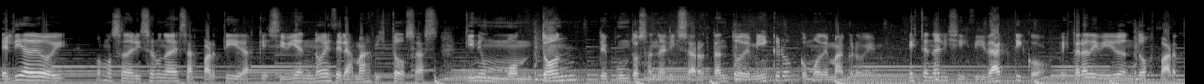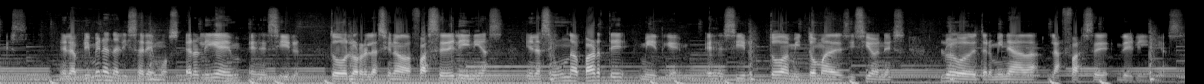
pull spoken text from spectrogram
El día de hoy vamos a analizar una de esas partidas que si bien no es de las más vistosas, tiene un montón de puntos a analizar, tanto de micro como de macro game. Este análisis didáctico estará dividido en dos partes. En la primera analizaremos early game, es decir, todo lo relacionado a fase de líneas, y en la segunda parte mid game, es decir, toda mi toma de decisiones, luego de terminada la fase de líneas.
